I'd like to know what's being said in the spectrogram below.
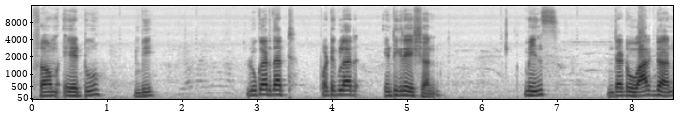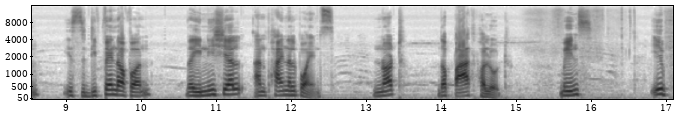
from A to B. Look at that particular integration means that work done is depend upon the initial and final points not the path followed means if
